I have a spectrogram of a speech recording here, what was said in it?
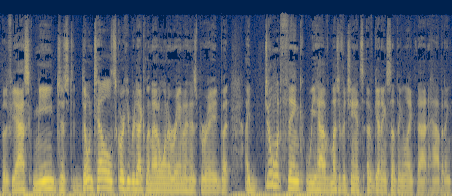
But if you ask me, just don't tell scorekeeper Declan I don't want to rain on his parade. But I don't think we have much of a chance of getting something like that happening.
